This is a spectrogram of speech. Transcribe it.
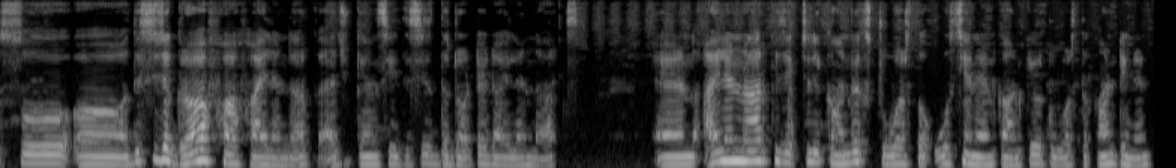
So uh, this is a graph of island arc. As you can see, this is the dotted island arcs. And island arc is actually convex towards the ocean and concave towards the continent.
